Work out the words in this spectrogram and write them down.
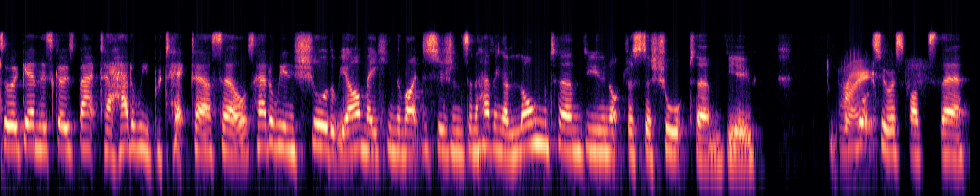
so again, this goes back to how do we protect ourselves? How do we ensure that we are making the right decisions and having a long-term view, not just a short-term view? Right. What's your response there?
